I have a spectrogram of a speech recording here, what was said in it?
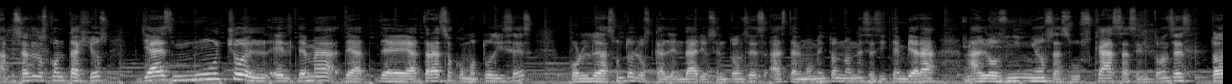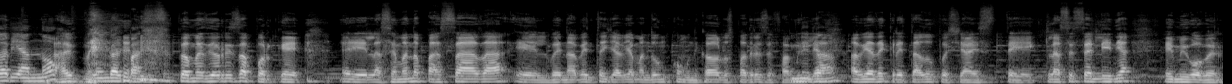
a pesar de los contagios, ya es mucho el, el tema de, atraso, como tú dices, por el asunto de los calendarios. Entonces, hasta el momento no necesita enviar a, a los niños a sus casas. Entonces, todavía no prenda el pánico. Pero me dio risa porque eh, la semana pasada el Benavente ya había mandado un comunicado a los padres de familia, había decretado pues ya este clases en línea y mi gober,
